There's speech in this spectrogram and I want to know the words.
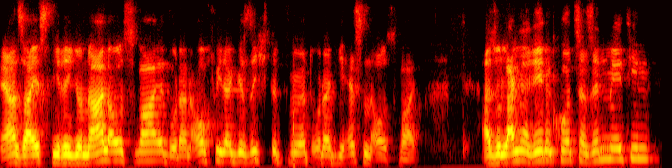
Ja, sei es die Regionalauswahl, wo dann auch wieder gesichtet wird, oder die Hessenauswahl. Also lange Rede, kurzer Sinn, Metin.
